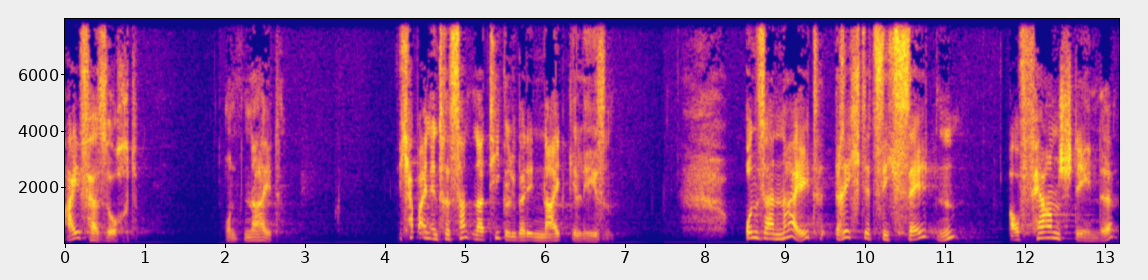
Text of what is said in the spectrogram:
Eifersucht und Neid. Ich habe einen interessanten Artikel über den Neid gelesen. Unser Neid richtet sich selten auf Fernstehende,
